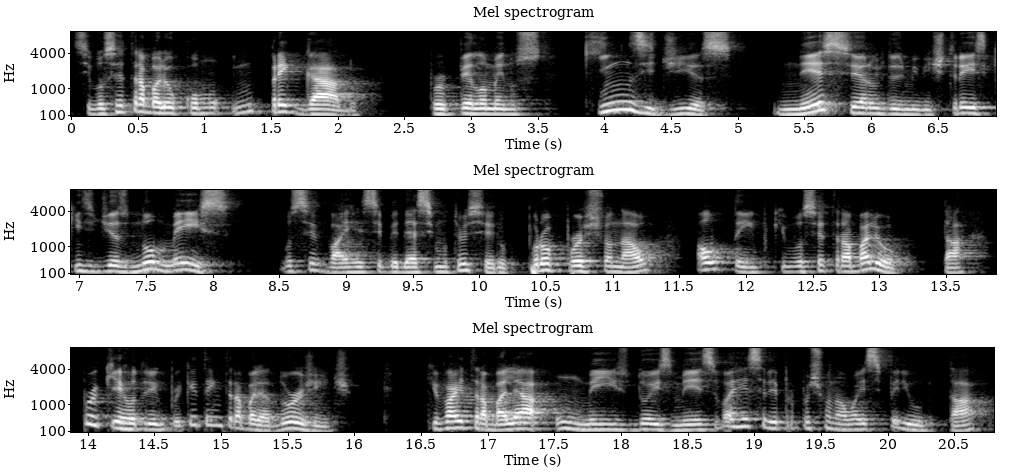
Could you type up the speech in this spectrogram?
Se você trabalhou como empregado por pelo menos 15 dias nesse ano de 2023, 15 dias no mês, você vai receber 13 terceiro proporcional ao tempo que você trabalhou, tá? Por quê, Rodrigo? Porque tem trabalhador, gente, que vai trabalhar um mês, dois meses, vai receber proporcional a esse período, tá?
